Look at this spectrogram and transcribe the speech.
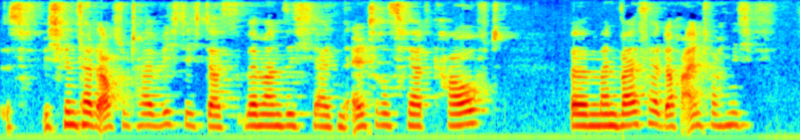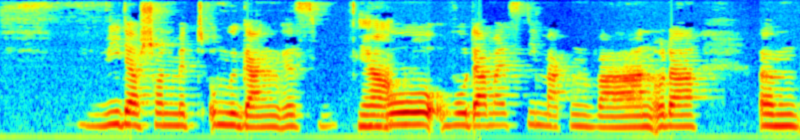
ich finde es halt auch total wichtig, dass wenn man sich halt ein älteres Pferd kauft, äh, man weiß halt auch einfach nicht, wie da schon mit umgegangen ist, ja. wo, wo damals die Macken waren oder ähm,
